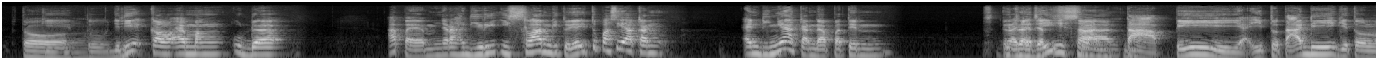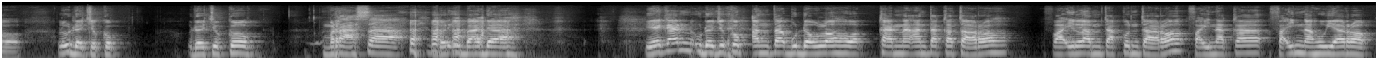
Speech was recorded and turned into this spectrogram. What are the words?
Betul. gitu. Jadi kalau emang udah apa ya menyerah diri Islam gitu ya itu pasti akan endingnya akan dapetin derajat, Derajat ihsan. ihsan. Tapi ya itu tadi gitu loh. Lu udah cukup udah cukup merasa beribadah. Ya kan udah cukup anta budallah wa kana anta kataroh fa ilam takun taro fa inaka fa innahu yarok.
